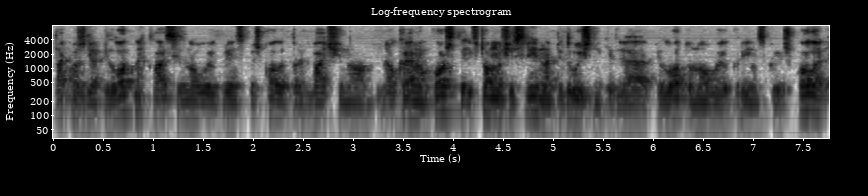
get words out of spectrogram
Також для пілотних класів нової української школи передбачено окремо кошти, і в тому числі на підручники для пілоту нової української школи,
